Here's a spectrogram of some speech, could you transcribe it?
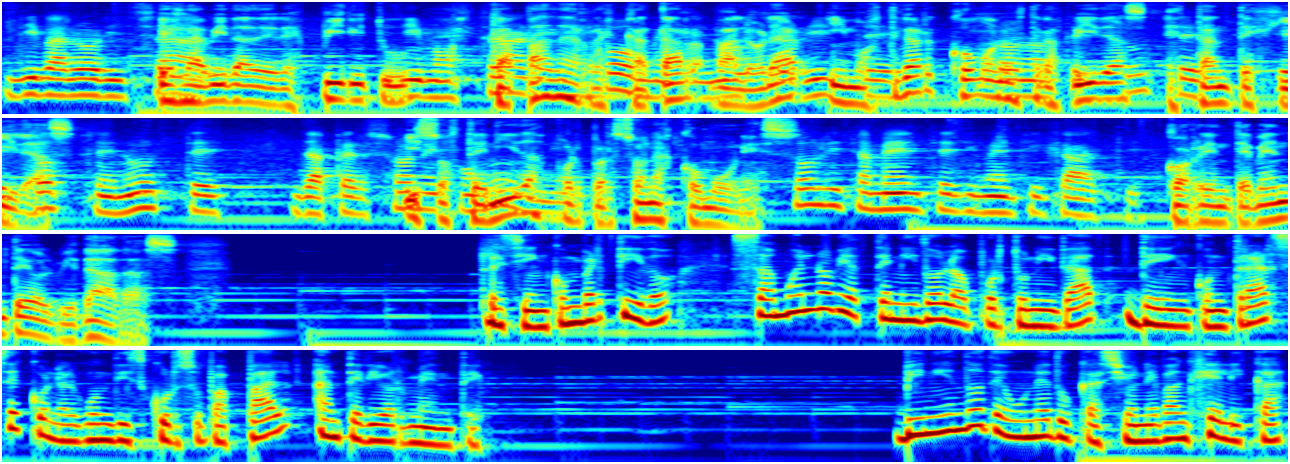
Es la vida del espíritu capaz de rescatar, valorar y mostrar cómo nuestras vidas están tejidas y sostenidas por personas comunes, corrientemente olvidadas. Recién convertido, Samuel no había tenido la oportunidad de encontrarse con algún discurso papal anteriormente. Viniendo de una educación evangélica,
